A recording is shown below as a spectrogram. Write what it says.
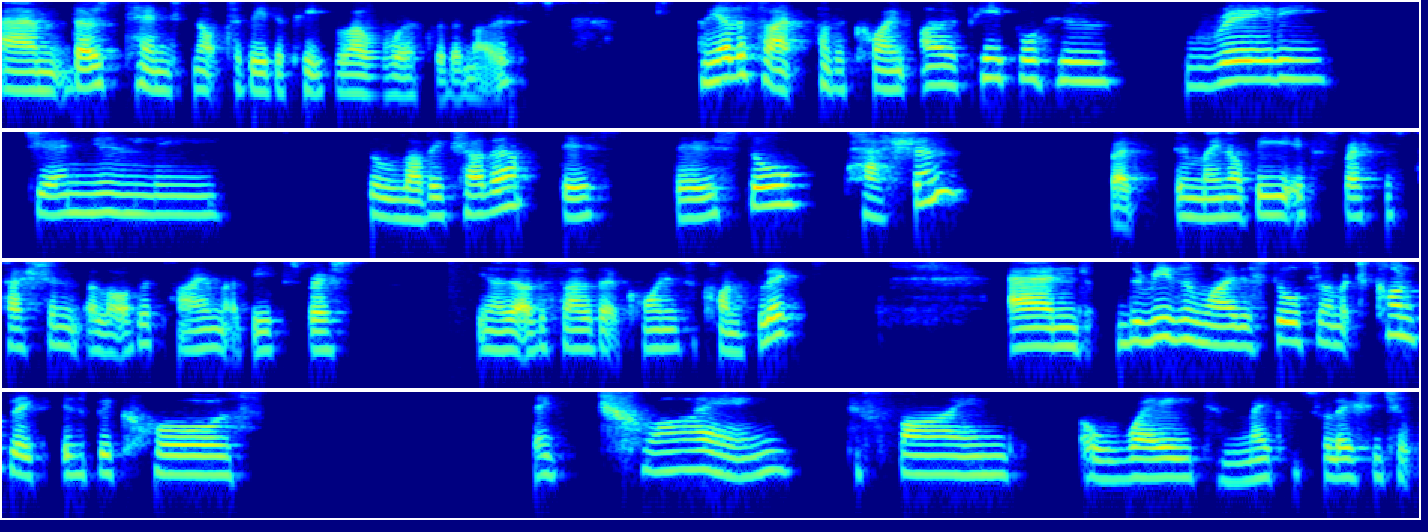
Um, those tend not to be the people i work with the most. And the other side of the coin are the people who really genuinely still love each other. There's there is still passion but it may not be expressed as passion a lot of the time. It be expressed you know the other side of that coin is a conflict and the reason why there's still so much conflict is because they're trying to find a way to make this relationship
